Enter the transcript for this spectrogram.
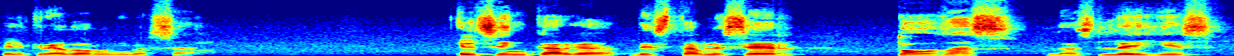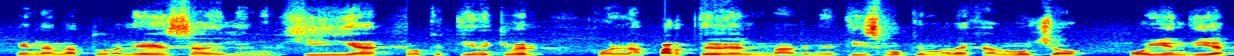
el Creador Universal? Él se encarga de establecer todas las leyes en la naturaleza, de la energía, lo que tiene que ver con la parte del magnetismo que manejan mucho hoy en día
